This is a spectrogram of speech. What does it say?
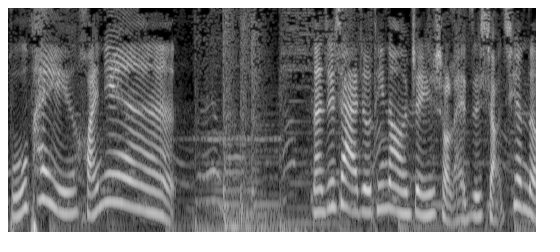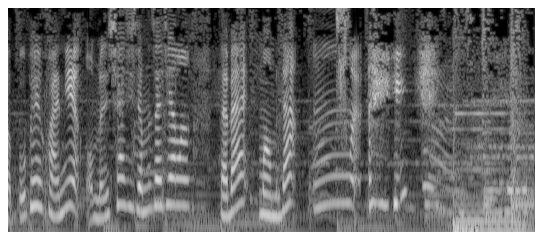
《不配怀念》。那接下来就听到这一首来自小倩的《不配怀念》，我们下期节目再见了，拜拜，么么哒，嗯。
